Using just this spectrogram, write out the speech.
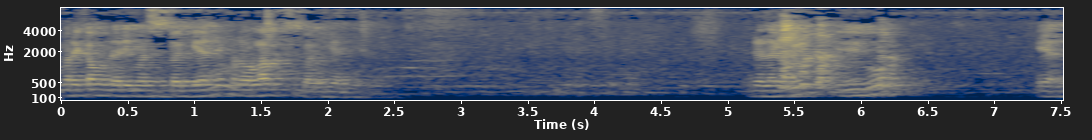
Mereka menerima sebagiannya Menolak sebagiannya. Ada lagi Ibu? Ya.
